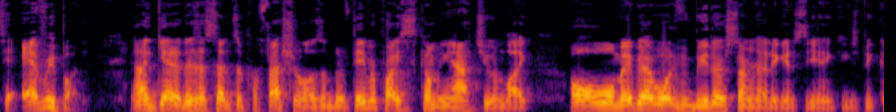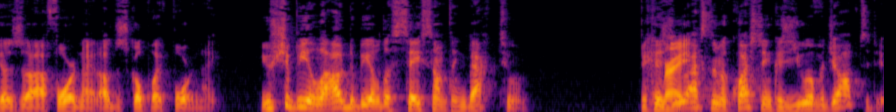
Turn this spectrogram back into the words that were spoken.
to everybody. And I get it. There's a sense of professionalism, but if David Price is coming at you and like, oh well, maybe I won't even be there Sunday night against the Yankees because uh, Fortnite, I'll just go play Fortnite. You should be allowed to be able to say something back to him because Right. you asked them a question because you have a job to do.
